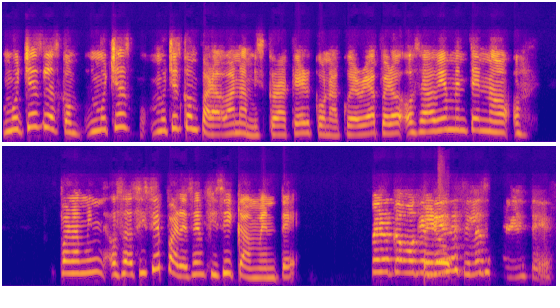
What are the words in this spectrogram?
muchas las muchas muchas comparaban a Miss Cracker con Aquaria, pero o sea, obviamente no. Para mí, o sea, sí se parecen físicamente, Pero como que Pero- tienen estilos diferentes.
